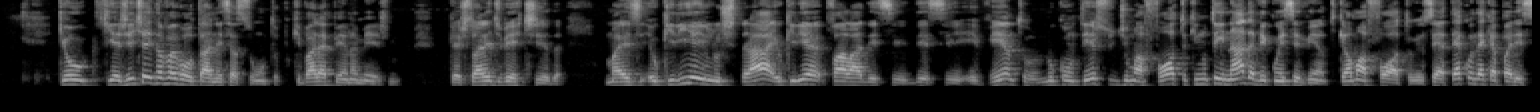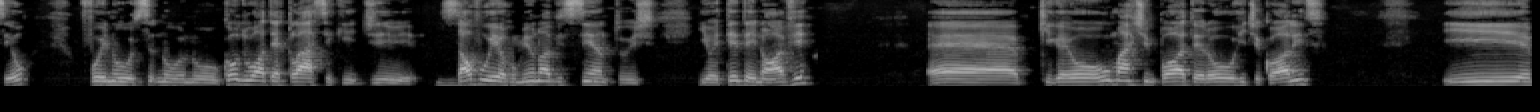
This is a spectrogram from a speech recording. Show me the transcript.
que, eu, que a gente ainda vai voltar nesse assunto, porque vale a pena mesmo, porque a história é divertida. Mas eu queria ilustrar, eu queria falar desse, desse evento no contexto de uma foto que não tem nada a ver com esse evento, que é uma foto, eu sei até quando é que apareceu, foi no, no, no Coldwater Classic de, salvo erro, 1989, é, que ganhou ou o Martin Potter ou o Rich Collins. E,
